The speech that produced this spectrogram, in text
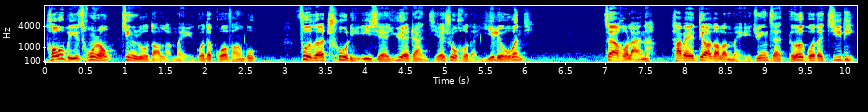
投笔从戎，进入到了美国的国防部，负责处理一些越战结束后的遗留问题。再后来呢，他被调到了美军在德国的基地，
